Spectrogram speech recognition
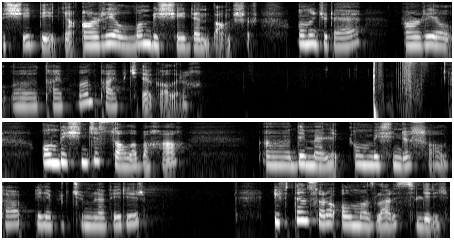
bir şey deyil. Yəni unreal olan bir şeydən danışır. Ona görə unreal ə, type olan type 2-də qalırıq. 15-ci suala baxaq. Ə, Deməli, 15-ci sualda belə bir cümlə verir. If-dən sonra olmazları silirik.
